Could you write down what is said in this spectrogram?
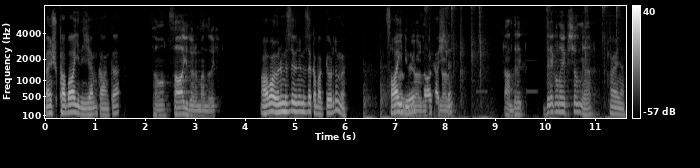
Ben şu kabağa gideceğim kanka. Tamam. Sağa gidiyorum ben direkt. Ama önümüzde önümüzde kabak gördün mü? Sağa Gördüm, gidiyor. gördüm, Sağa kaçtı. gördüm. Tamam direkt direkt ona yapışalım ya. Aynen.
